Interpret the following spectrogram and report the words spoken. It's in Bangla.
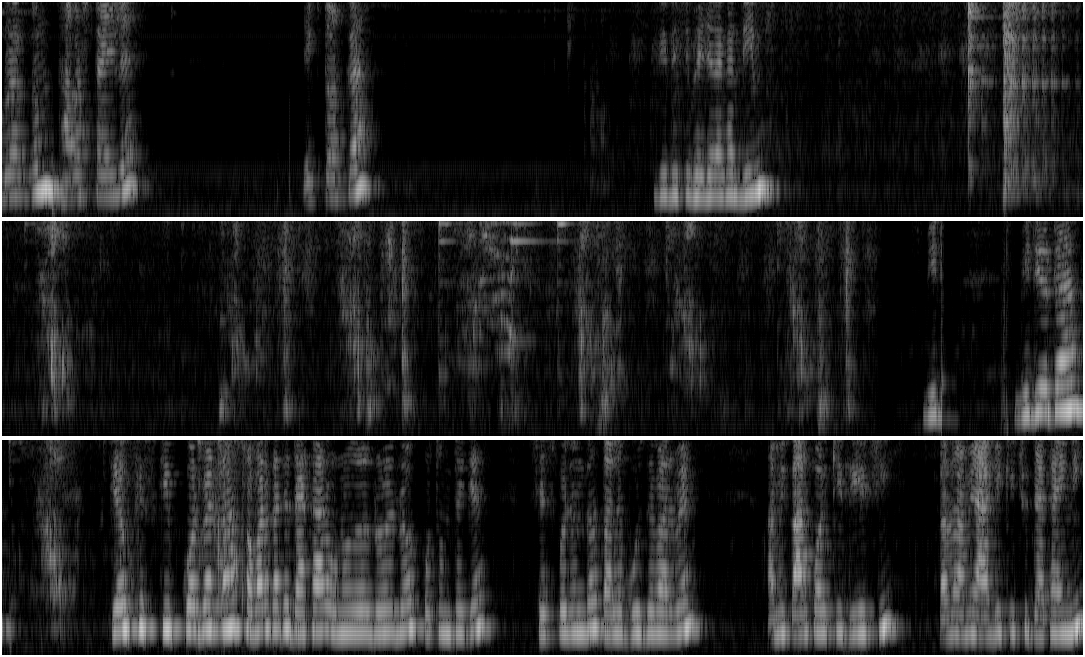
পুরো একদম ধাবা স্টাইলে এক তরকা। দিয়ে দিচ্ছি ভেজে রাখা ডিম। ভিড- ভিডিওটা কেউ কি স্কিপ করবেন না। সবার কাছে দেখার অনুরোধ রইল প্রথম থেকে শেষ পর্যন্ত, তাহলে বুঝতে পারবেন। আমি কার পর কি দিয়েছি? কারণ আমি আগে কিছু দেখাইনি।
